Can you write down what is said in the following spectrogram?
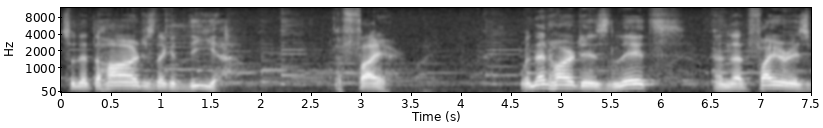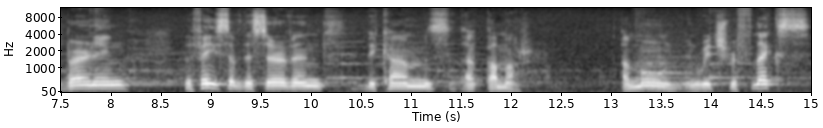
so that the heart is like a diya, a fire. When that heart is lit and that fire is burning, the face of the servant becomes a qamar, a moon in which reflects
